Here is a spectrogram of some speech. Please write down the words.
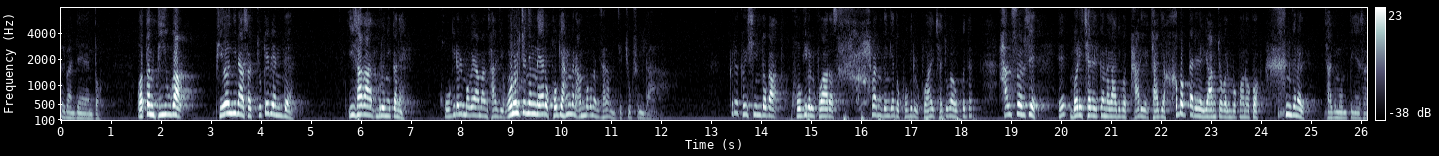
일반적에는 또 어떤 비구가 병이 나서 죽게 되는데 이사가 물으니까네 고기를 먹어야만 살지 오늘 저녁 내로 고기 한 건 안 먹으면 이 사람은 죽습니다. 그래 그 신도가 고기를 구하러 사방 댕겨도 고기를 구할 재주가 없거든. 할 수 없이 예? 머리채를 끊어가지고 다리 자기 허벅다리를 양쪽을 묶어놓고 한 근을 자기 몸뚱이에서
